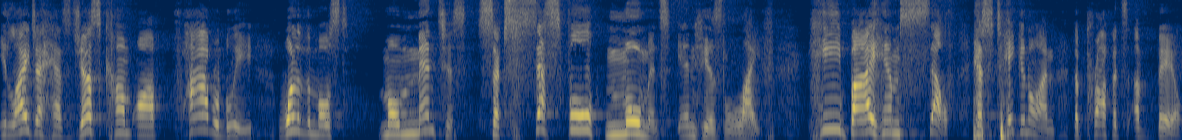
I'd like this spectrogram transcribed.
Elijah has just come off probably one of the most momentous, successful moments in his life. He by himself has taken on the prophets of Baal.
